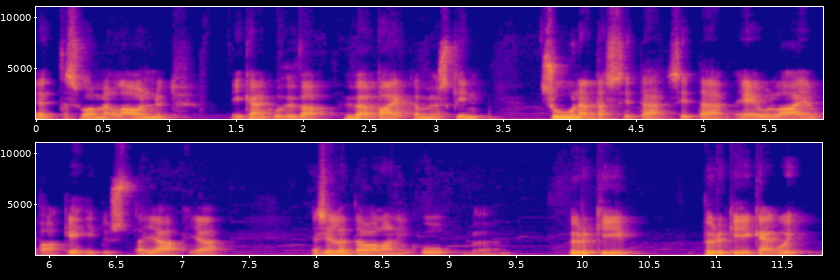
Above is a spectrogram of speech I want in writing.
että Suomella on nyt ikään kuin hyvä, hyvä paikka myöskin suunnata sitä, sitä EU-laajempaa kehitystä ja, ja, ja sillä tavalla niin kuin pyrkii, pyrkii ikään kuin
